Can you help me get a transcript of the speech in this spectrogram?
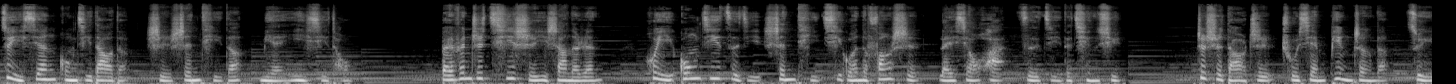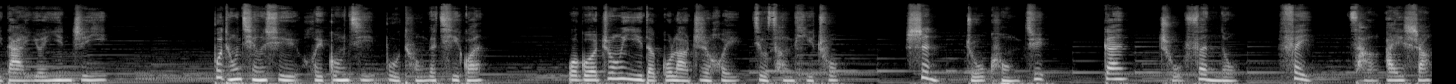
最先攻击到的是身体的免疫系统。百分之七十以上的人。会以攻击自己身体器官的方式来消化自己的情绪，这是导致出现病症的最大原因之一。不同情绪会攻击不同的器官。我国中医的古老智慧就曾提出：肾主恐惧，肝处愤怒，肺藏哀伤。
